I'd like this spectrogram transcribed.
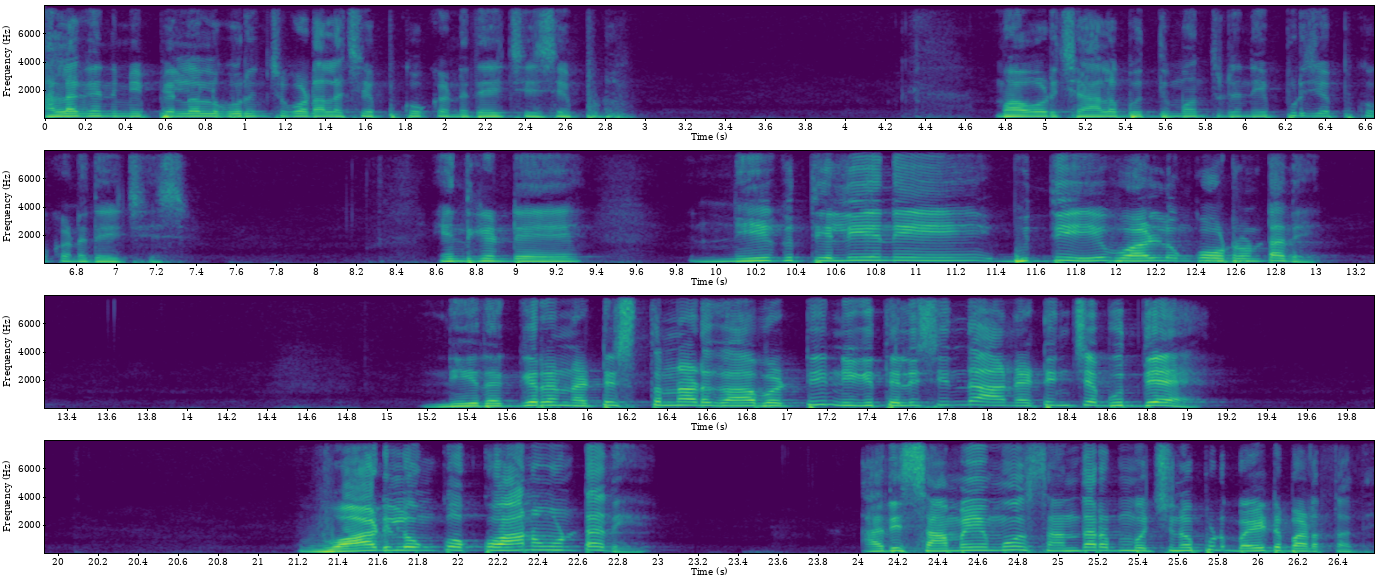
అలాగని మీ పిల్లల గురించి కూడా అలా చెప్పుకోకండి దయచేసి ఎప్పుడు. మా వాడు చాలా బుద్ధిమంతుడని ఎప్పుడు చెప్పుకోకండి దయచేసి. ఎందుకంటే నీకు తెలియని బుద్ధి వాళ్ళు ఇంకొకటి ఉంటుంది. నీ దగ్గర నటిస్తున్నాడు కాబట్టి నీకు తెలిసిందే ఆ నటించే బుద్ధే? వాడిలో ఇంకో కోణం ఉంటుంది. అది సమయము సందర్భం వచ్చినప్పుడు బయటపడుతుంది.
